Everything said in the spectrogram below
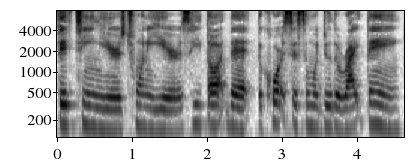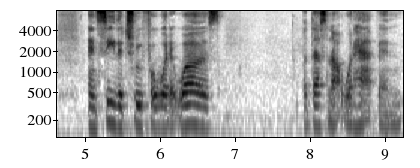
15 years, 20 years. He thought that the court system would do the right thing and see the truth for what it was. But that's not what happened.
